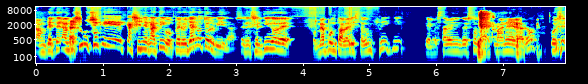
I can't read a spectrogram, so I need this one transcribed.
Aunque, te- aunque eh, sea un choque casi negativo, pero ya no te olvidas, en el sentido de, pues me he apuntado a la lista de un friki que me está vendiendo esto de esta manera, ¿no? Pues eh,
